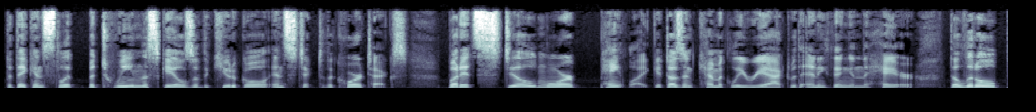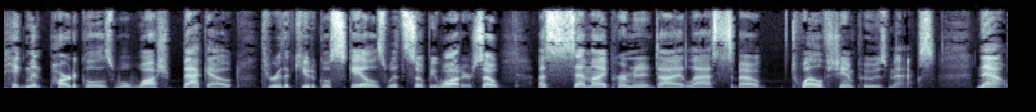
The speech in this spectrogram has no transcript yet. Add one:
that they can slip between the scales of the cuticle and stick to the cortex. But it's still more paint-like. It doesn't chemically react with anything in the hair. The little pigment particles will wash back out through the cuticle scales with soapy water. So a semi-permanent dye lasts about 12 shampoos max. Now,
